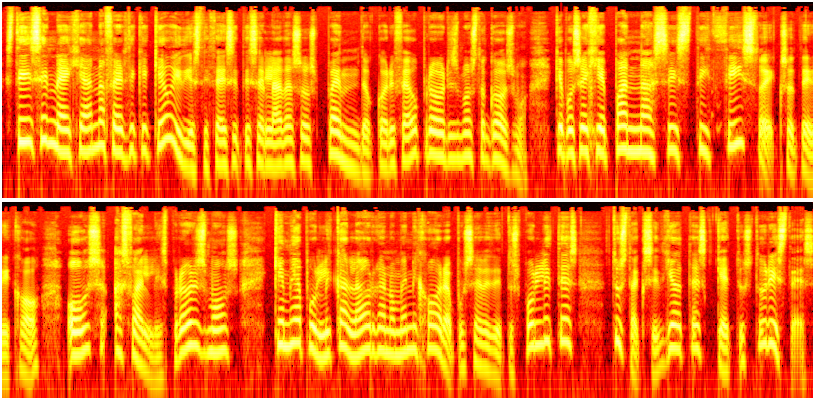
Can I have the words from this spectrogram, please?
Στη συνέχεια αναφέρθηκε και ο ίδιος στη θέση της Ελλάδας ως πέμπτο κορυφαίο προορισμό στον κόσμο και πως έχει επανασυστηθεί στο εξωτερικό ως ασφαλής προορισμός και μια πολύ καλά οργανωμένη χώρα που σέβεται τους πολίτες, τους ταξιδιώτες και τους τουρίστες.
